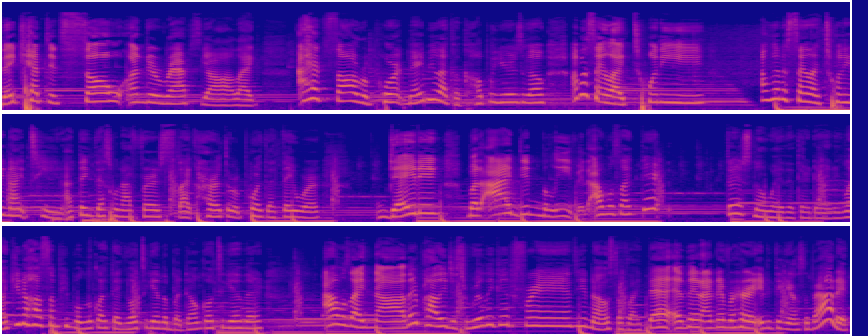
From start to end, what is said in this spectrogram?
They kept it so under wraps, y'all. Like I had saw a report maybe like a couple years ago. I'm gonna say like 20. I'm gonna say like 2019. I think that's when I first like heard the report that they were dating, but I didn't believe it. I was like, there, there's no way that they're dating. Like you know how some people look like they go together but don't go together. I was like, nah, they're probably just really good friends, you know, stuff like that. And then I never heard anything else about it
